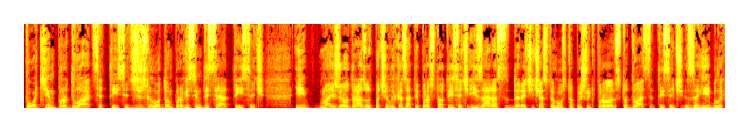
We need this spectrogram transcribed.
потім про 20 тисяч, згодом про 80 тисяч. І майже одразу почали казати про 100 тисяч. І зараз, до речі, часто густо пишуть про 120 тисяч загиблих.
